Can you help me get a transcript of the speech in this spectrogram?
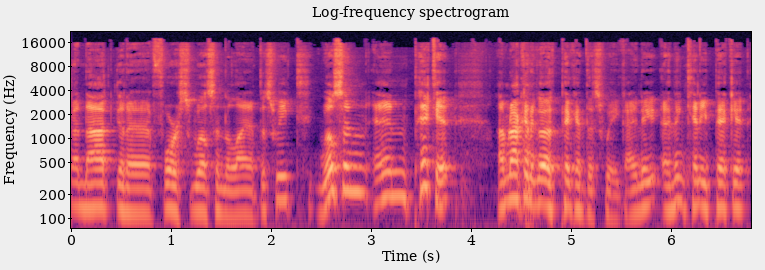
I'm not going to force Wilson to line up this week. Wilson and Pickett. I'm not going to go with Pickett this week. I, need, I think Kenny Pickett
